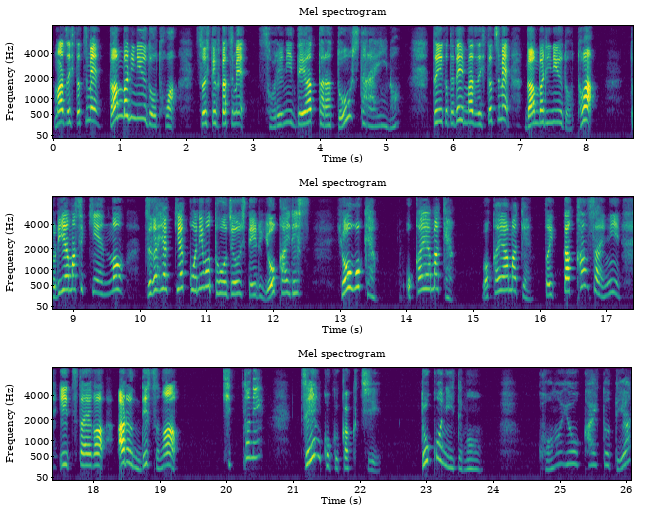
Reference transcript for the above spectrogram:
まず1つ目、頑張り入道とは？そして2つ目、それに出会ったらどうしたらいいの？ということで、まず1つ目、頑張り入道とは？鳥山石燕の図画百鬼夜行にも登場している妖怪です。兵庫県、岡山県、和歌山県といった関西に言い伝えがあるんですが、きっとね、全国各地、どこにいても、この妖怪と出会っ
